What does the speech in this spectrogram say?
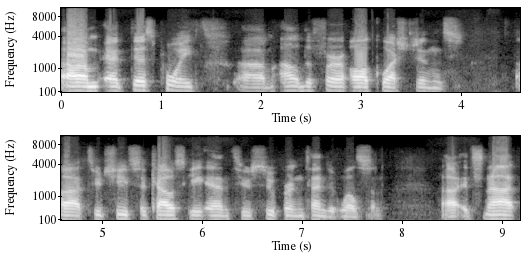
Um, at this point, um, I'll defer all questions uh, to Chief Satkowski and to Superintendent Wilson. Uh, it's not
